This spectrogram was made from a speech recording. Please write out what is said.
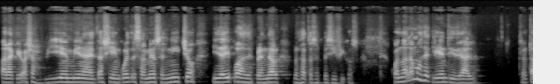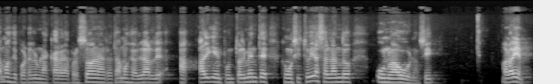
para que vayas bien, bien a detalle y encuentres al menos el nicho y de ahí puedas desprender los datos específicos. Cuando hablamos de cliente ideal, tratamos de ponerle una cara a la persona, tratamos de hablarle a alguien puntualmente como si estuvieras hablando uno a uno, ¿sí? Ahora bien,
